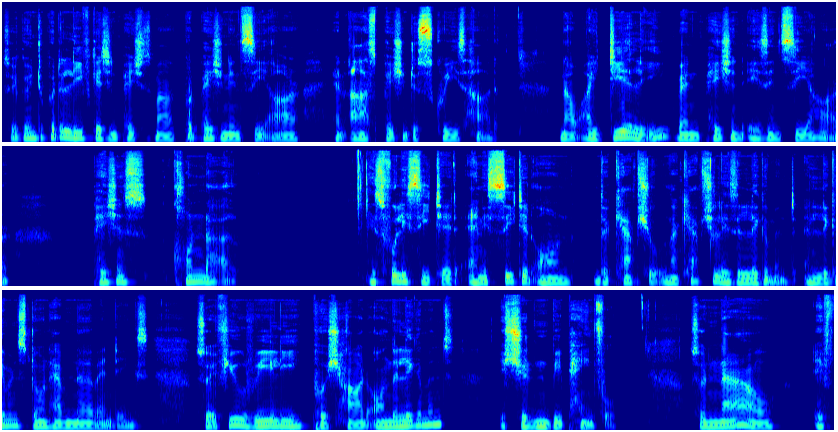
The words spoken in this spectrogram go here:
So you're going to put a leaf gauge in patient's mouth put patient in cr and ask patient to squeeze hard. Now ideally when patient is in cr patient's condyle is fully seated and is seated on the capsule. Now, capsule is a ligament, and ligaments don't have nerve endings. So, if you really push hard on the ligaments, it shouldn't be painful. So now, if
